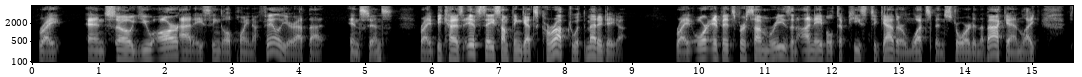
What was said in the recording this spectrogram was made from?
Right. And so you are at a single point of failure at that instance, right? Because if, say, something gets corrupt with metadata, right? Or if it's for some reason unable to piece together what's been stored in the backend, like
